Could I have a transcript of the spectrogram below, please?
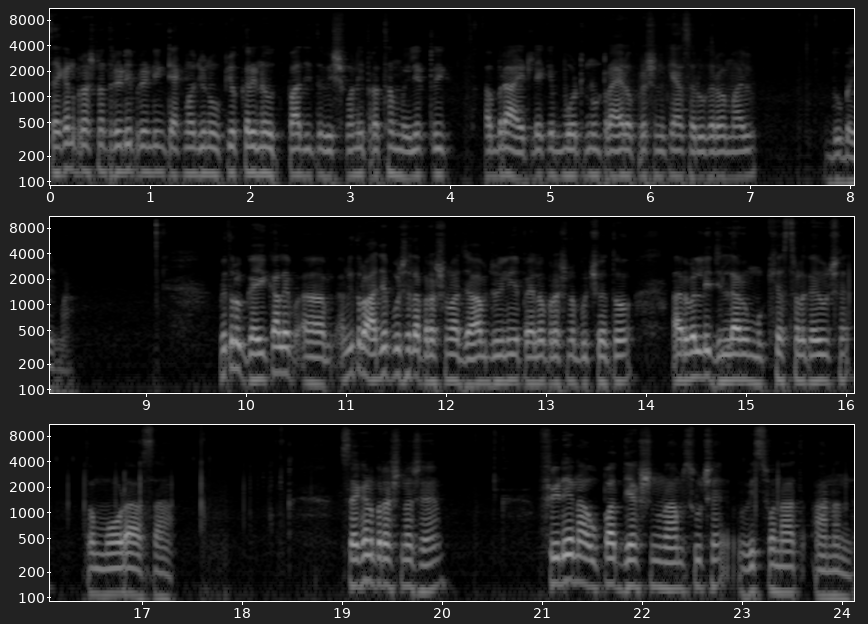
સેકન્ડ પ્રશ્ન, થ્રીડી પ્રિન્ટિંગ ટેકનોલોજીનો ઉપયોગ કરીને ઉત્પાદિત વિશ્વની પ્રથમ ઇલેક્ટ્રિક અબરા એટલે કે બોટનું ટ્રાયલ ઓપરેશન ક્યાં શરૂ કરવામાં આવ્યું? દુબઈમાં. મિત્રો, ગઈકાલે મિત્રો, આજે પૂછેલા પ્રશ્નોના જવાબ જોઈ લઈએ. પહેલો પ્રશ્ન પૂછ્યો તો અરવલ્લી જિલ્લાનું મુખ્ય સ્થળ કયું છે? તો મોડાસા સેકન્ડ પ્રશ્ન છે, ફિડેના ઉપાધ્યક્ષનું નામ શું છે? વિશ્વનાથ આનંદ.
